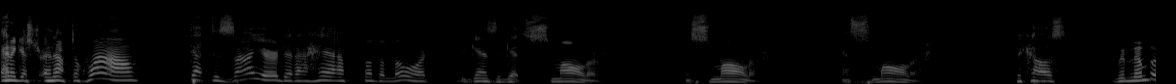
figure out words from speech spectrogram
and it gets, and after a while, that desire that I have for the Lord begins to get smaller and smaller and smaller. Because remember,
